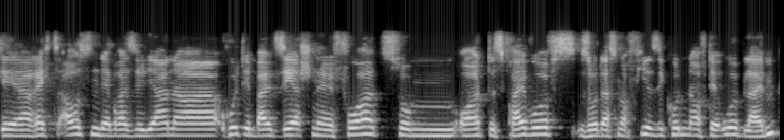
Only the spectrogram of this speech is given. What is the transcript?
Der Rechtsaußen, der Brasilianer, holt den Ball sehr schnell vor zum Ort des Freiwurfs, sodass noch vier Sekunden auf der Uhr bleiben.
